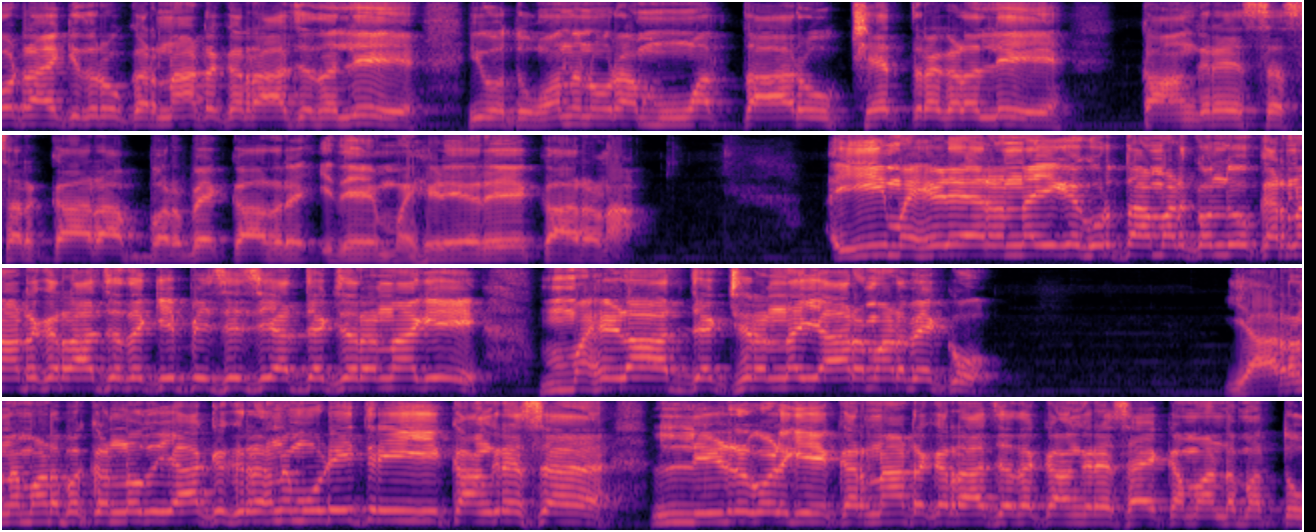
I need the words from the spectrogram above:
ಓಟ್ ಹಾಕಿದರು. ಕರ್ನಾಟಕ ರಾಜ್ಯದಲ್ಲಿ ಇವತ್ತು ಒಂದು ನೂರ ಮೂವತ್ತಾರು ಕ್ಷೇತ್ರಗಳಲ್ಲಿ ಕಾಂಗ್ರೆಸ್ ಸರ್ಕಾರ ಬರಬೇಕಾದ್ರೆ ಇದೇ ಮಹಿಳೆಯರೇ ಕಾರಣ. ಈ ಮಹಿಳೆಯರನ್ನು ಈಗ ಗುರುತ ಮಾಡ್ಕೊಂಡು ಕರ್ನಾಟಕ ರಾಜ್ಯದ ಕೆ ಪಿ ಸಿ ಸಿ ಅಧ್ಯಕ್ಷರನ್ನಾಗಿ ಮಹಿಳಾ ಅಧ್ಯಕ್ಷರನ್ನು ಯಾರು ಮಾಡಬೇಕು? ಯಾರನ್ನ ಮಾಡ್ಬೇಕನ್ನೋದು ಯಾಕೆ ಗ್ರಹಣ ಮೂಡೈತ್ರಿ ಈ ಕಾಂಗ್ರೆಸ್? ಲೀಡರ್ಗಳಿಗೆ ಕರ್ನಾಟಕ ರಾಜ್ಯದ ಕಾಂಗ್ರೆಸ್ ಹೈಕಮಾಂಡ್ ಮತ್ತು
